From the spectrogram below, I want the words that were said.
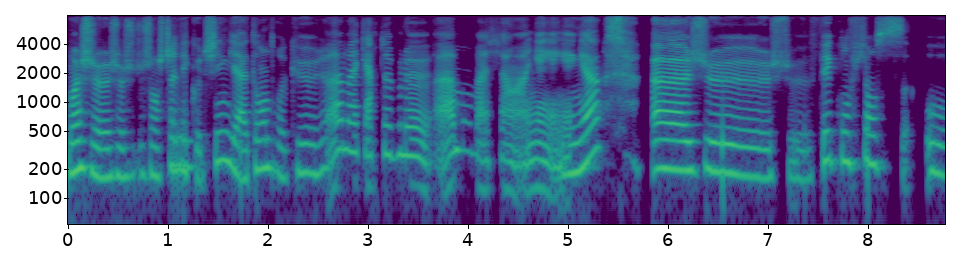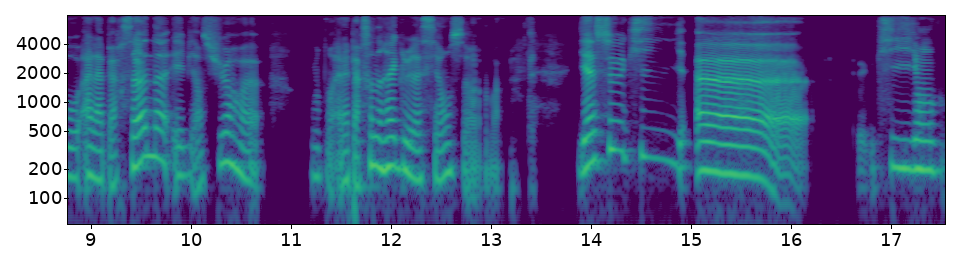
moi, j'enchaîne je, les coachings et attendre que ah, ma carte bleue, ah, mon machin, gna, gna, euh, je, je, fais confiance à la personne et bien sûr, euh, la personne règle la séance. Euh, Il y a ceux qui, qui ont.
